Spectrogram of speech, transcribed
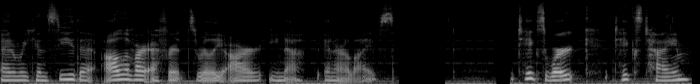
And we can see that all of our efforts really are enough in our lives. It takes work, it takes time.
